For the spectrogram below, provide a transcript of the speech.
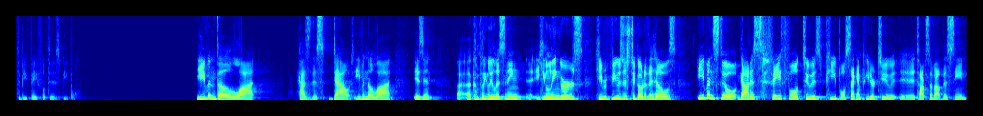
to be faithful to his people. Even though Lot has this doubt, even though Lot isn't uh, completely listening, he lingers, he refuses to go to the hills even still, God is faithful to his people. 2 Peter 2, it, it, talks about this scene,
